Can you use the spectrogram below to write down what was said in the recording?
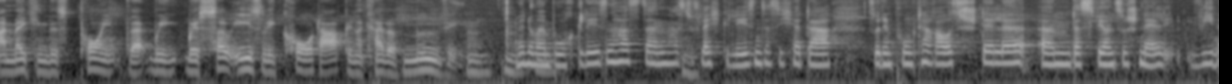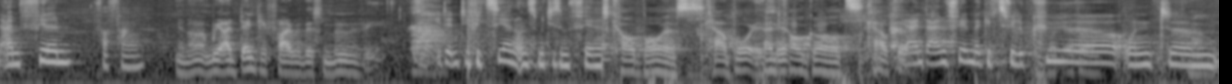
I'm making this point that we, we're so easily caught up in a kind of movie. Wenn du mein Buch gelesen hast, dann hast du vielleicht gelesen, dass ich ja da so den Punkt herausstelle, ähm, dass wir uns so schnell wie in einem Film verfangen. You know, and we identify with this movie. Wir identifizieren uns mit diesem Film. Cowboys Cowboys. and yeah. cowgirls. Cowboy. Ja, in deinem Film, da gibt es viele Kühe und ähm,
